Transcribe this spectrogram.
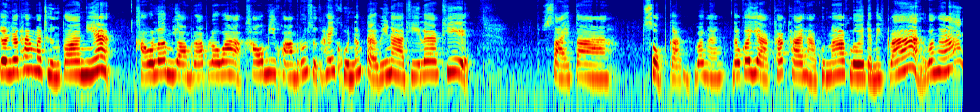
จนกระทั่งมาถึงตอนเนี้ยเขาเริ่มยอมรับแล้วว่าเขามีความรู้สึกให้คุณตั้งแต่วินาทีแรกที่สายตาสบกันว่างั้น แล้วก็อยากทักทายหาคุณมากเลย แต่ไม่กล้าว่างั้น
